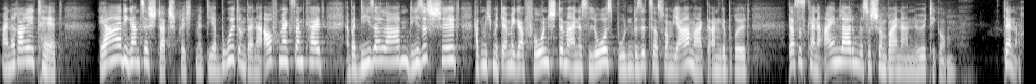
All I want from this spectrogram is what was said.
Eine Rarität, ja, die ganze Stadt spricht mit dir, buhlt um deine Aufmerksamkeit, aber dieser Laden, dieses Schild hat mich mit der Megafonstimme eines Losbudenbesitzers vom Jahrmarkt angebrüllt. Das ist keine Einladung, das ist schon beinahe Nötigung. Dennoch,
